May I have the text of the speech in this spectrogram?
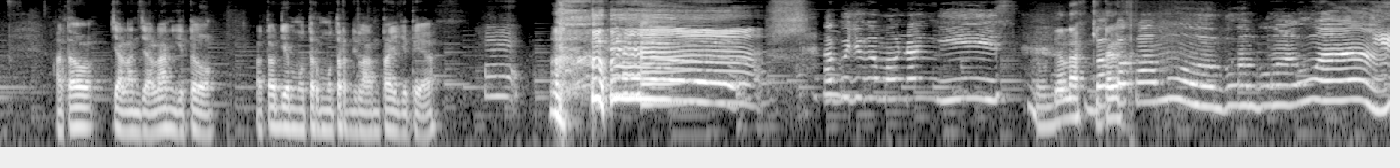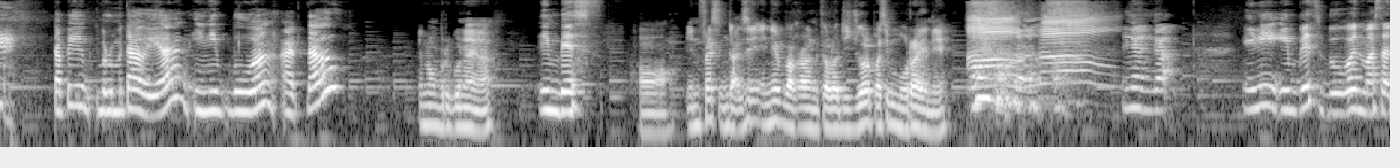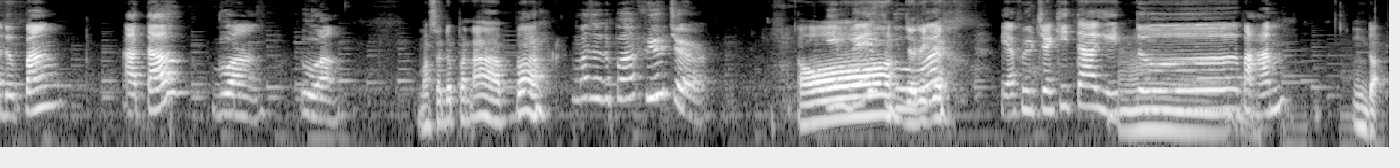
Atau jalan-jalan gitu. Atau dia muter-muter di lantai gitu ya. Udahlah kita Bapak kamu buang-buang uang. Tapi belum tahu ya, ini buang atau emang berguna ya. invest. Oh, invest enggak sih? Ini bakalan kalau dijual pasti murah ini. Enggak, enggak. Ini invest buat masa depan atau buang uang. Masa depan apa? Masa depan future. Oh, Invest jadi buat- kayak Ya future kita gitu. Hmm. Paham? enggak.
